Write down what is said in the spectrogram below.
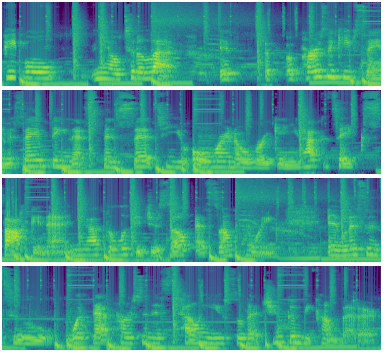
people you know to the left if a person keeps saying the same thing that's been said to you over and over again, you have to take stock in that and you have to look at yourself at some point and listen to what that person is telling you so that you can become better.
